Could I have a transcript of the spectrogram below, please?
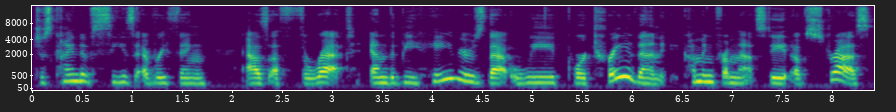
just kind of sees everything as a threat. And the behaviors that we portray then coming from that state of stress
